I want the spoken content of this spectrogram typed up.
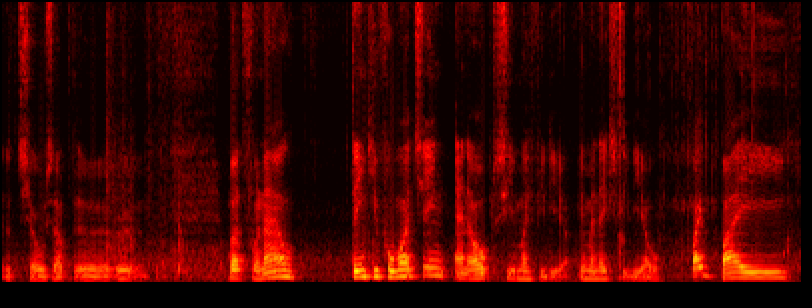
it shows up. Uh, uh, but for now, thank you for watching, and I hope to see my video in my next video. Bye bye.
